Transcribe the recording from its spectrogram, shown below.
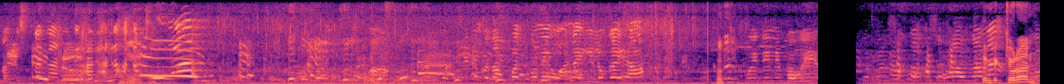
Ang isda na. Tihan-han na kita. Madampan ko na yun. Wala ilugay ha. Hindi Pwede ni bawi. itong picturean. Be.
